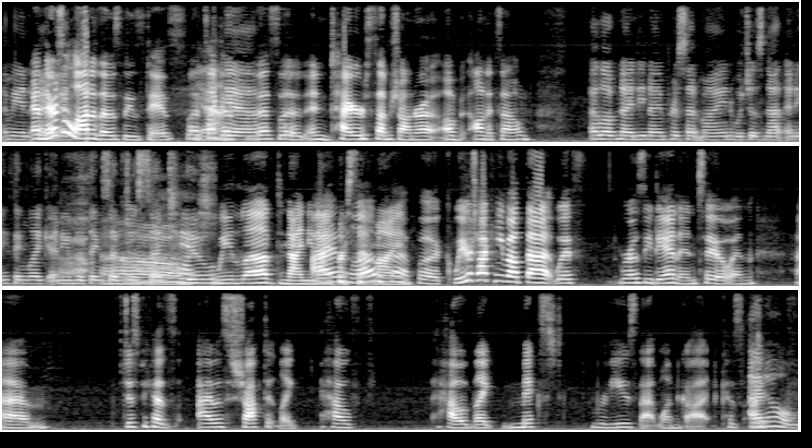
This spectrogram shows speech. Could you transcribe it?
I mean, and I- there's I- a lot of those these days. That's Yeah. like a, Yeah. that's an entire subgenre of on its own. I love 99% Mine, which is not anything like any of the things I've just said to you. We loved 99% I love mine. that book. We were talking about that with Rosie Danan too, and um, just because I was shocked at like how how like mixed reviews that one got because I know.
